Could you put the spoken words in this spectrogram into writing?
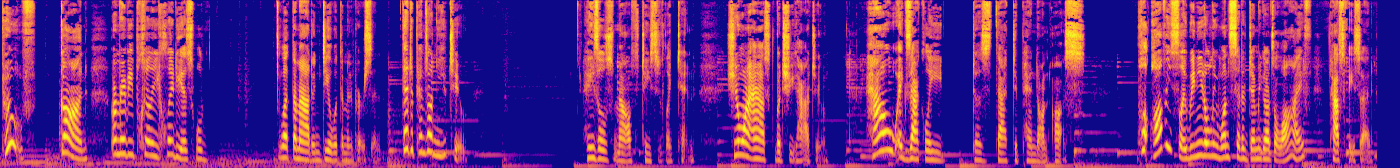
poof, gone. Or maybe Clytius will let them out and deal with them in person. That depends on you two. Hazel's mouth tasted like tin. She didn't want to ask, but she had to. How exactly does that depend on us? Well, obviously, we need only one set of demigods alive, Pasiphae said.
